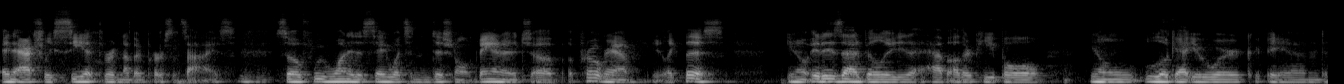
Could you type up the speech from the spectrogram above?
and actually see it through another person's eyes. Mm-hmm. So if we wanted to say what's an additional advantage of a program like this, you know, it is that ability to have other people, you know, look at your work and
